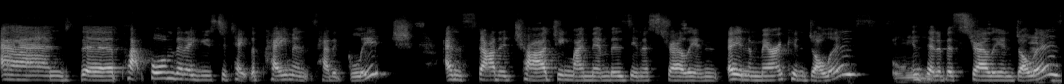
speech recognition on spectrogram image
And the platform that I used to take the payments had a glitch and started charging my members in Australian, in American dollars instead of Australian dollars.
